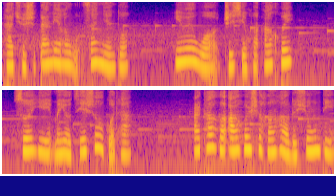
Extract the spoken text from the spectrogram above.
他却是单恋了我三年多。因为我只喜欢阿辉，所以没有接受过他，而他和阿辉是很好的兄弟，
